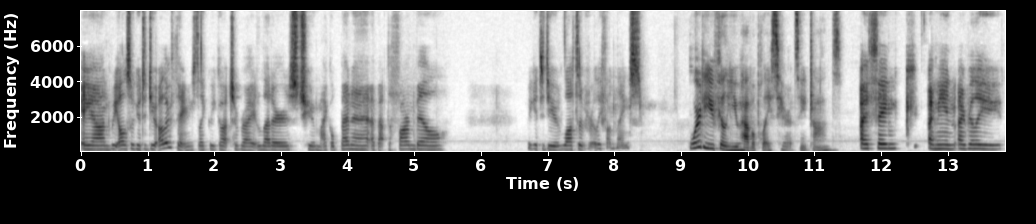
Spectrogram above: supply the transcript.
And we also get to do other things, like we got to write letters to Michael Bennet about the farm bill. We get to do lots of really fun things. Where do you feel you have a place here at St. John's? I think, I mean, I really,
